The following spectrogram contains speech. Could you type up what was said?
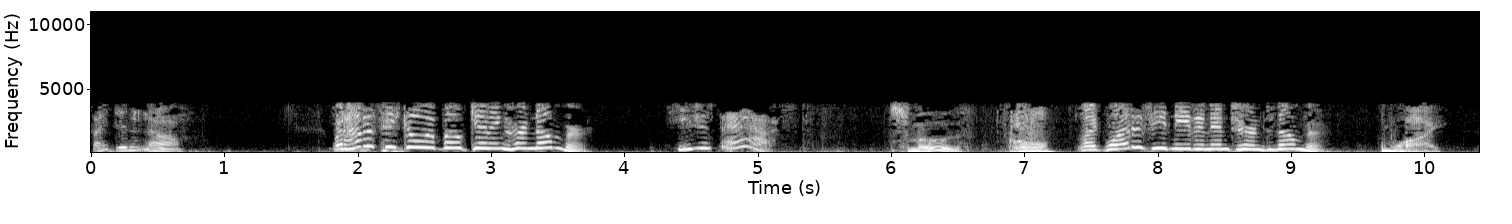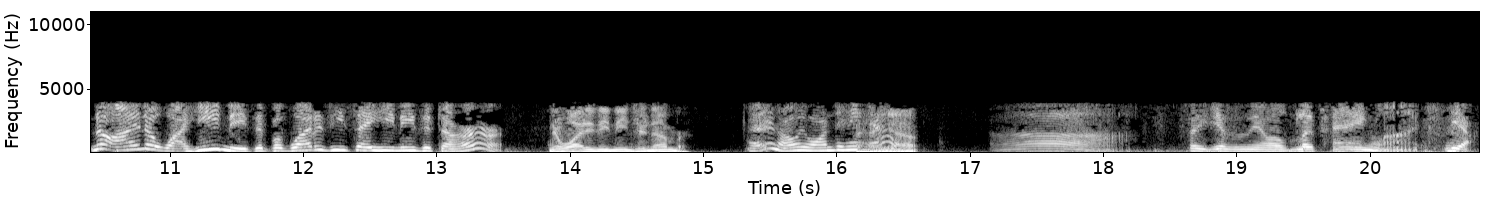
I didn't know. But how does he go about getting her number? He just asked. Smooth. Cool. Like, why does he need an intern's number? Why? No, I know why he needs it, but why does he say he needs it to her? You know, why did he need your number? I don't know. He wanted to To hang, hang out? Ah. So he gives him the old let's hang line. Yeah.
